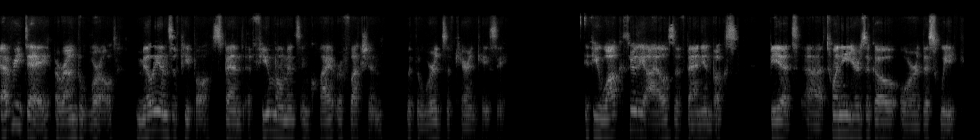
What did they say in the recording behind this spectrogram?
Every day around the world, millions of people spend a few moments in quiet reflection with the words of Karen Casey. If you walk through the aisles of Banyen books, be it uh, 20 years ago or this week,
